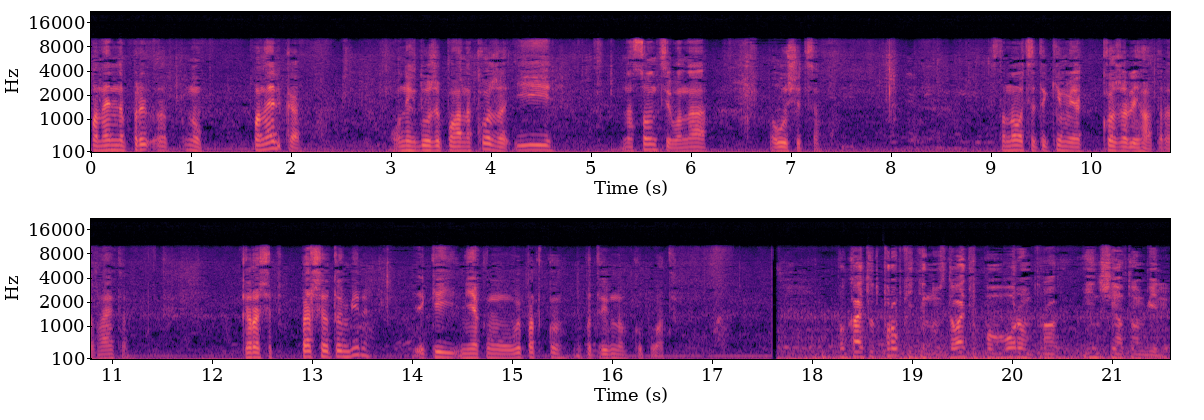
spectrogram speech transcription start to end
панельна при- ну, панелька, у них дуже погана кожа і на сонці вона лущиться. Становиться таким, як кожа алігатора, знаєте. Коротше, перший автомобіль, який в ніякому випадку не потрібно купувати. Поки тут пробки тянусь, давайте поговоримо про інші автомобілі.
